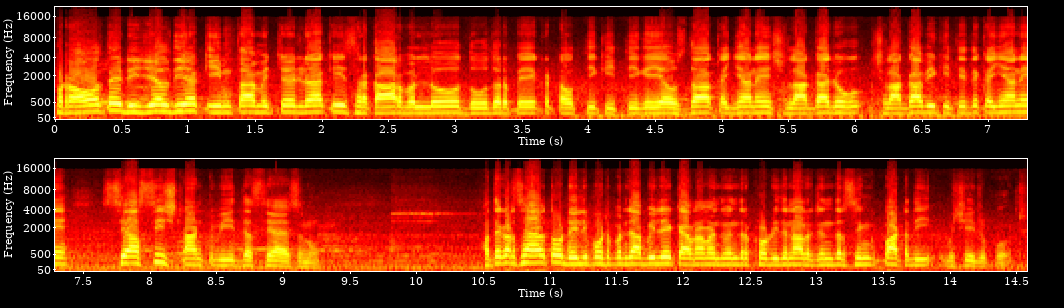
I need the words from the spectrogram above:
ਪੈਟਰੋਲ ਤੇ ਡੀਜ਼ਲ ਦੀਆਂ ਕੀਮਤਾਂ ਵਿੱਚ ਜਿਹੜਾ ਕਿ ਸਰਕਾਰ ਵੱਲੋਂ 2 ਰੁਪਏ ਕਟੌਤੀ ਕੀਤੀ ਗਈ ਹੈ, ਉਸ ਦਾ ਕਈਆਂ ਨੇ ਸ਼ਲਾਘਾ ਜੋ ਸ਼ਲਾਘਾ ਵੀ ਕੀਤੀ ਤੇ ਕਈਆਂ ਨੇ ਸਿਆਸੀ ਸਟੰਟ ਵੀ ਦੱਸਿਆ ਇਸ ਨੂੰ। ਫਤਿਹਗੜ੍ਹ ਸਾਹਿਬ ਤੋਂ ਡੇਲੀ ਪੋਸਟ ਪੰਜਾਬੀ ਲਈ ਕੈਮਰਾਮੈਨ ਦਵਿੰਦਰ ਖਰੋੜੀ ਦੇ ਨਾਲ ਰਜਿੰਦਰ ਸਿੰਘ ਭੱਟ ਦੀ ਵਿਸ਼ੇਸ਼ ਰਿਪੋਰਟ।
